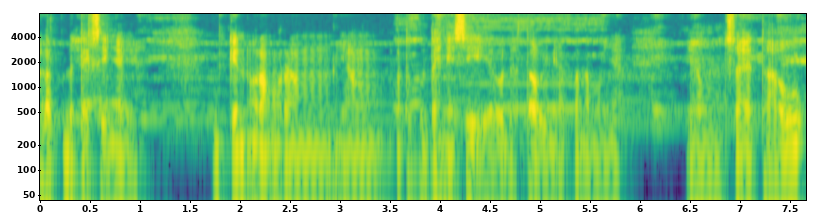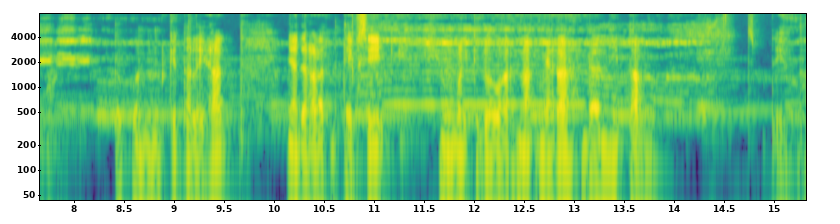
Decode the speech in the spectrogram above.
alat deteksinya ya. Mungkin orang-orang yang ataupun teknisi ya udah tahu ini apa namanya. Yang saya tahu ataupun kita lihat ini adalah alat deteksi yang memiliki dua warna merah dan hitam. Seperti itu.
